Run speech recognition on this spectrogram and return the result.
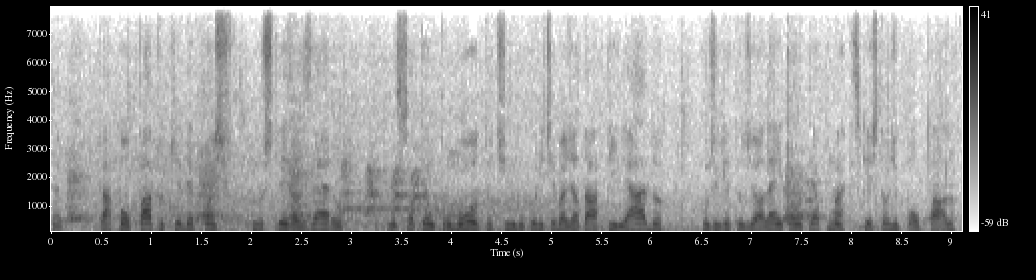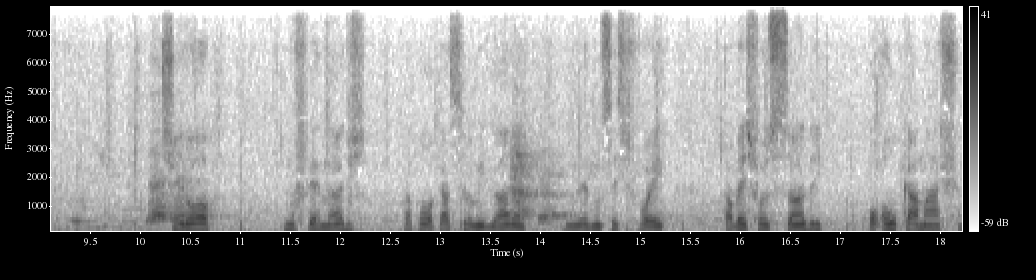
né, para poupar, porque depois nos 3 a 0 começou a ter um tumulto, o time do Curitiba já estava pilhado com os gritos de olé, então até por uma questão de poupá-lo, tirou no Fernandes para colocar, se não me engano, não sei se foi, talvez foi o Sandri ou, o Camacho,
